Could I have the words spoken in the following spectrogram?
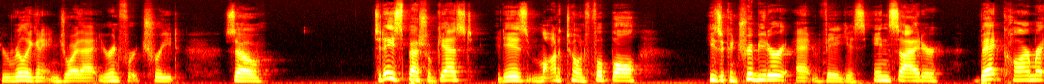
you're really going to enjoy that. You're in for a treat. So today's special guest it is Monotone Football. He's a contributor at Vegas Insider. Bet Karma,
